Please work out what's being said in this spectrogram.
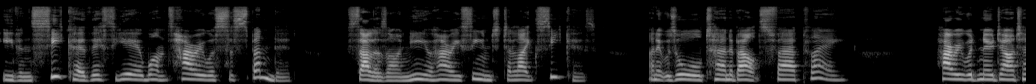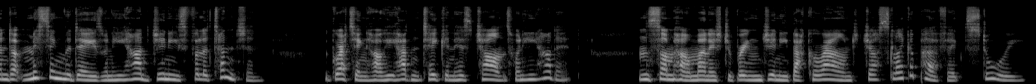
even Seeker this year once Harry was suspended. Salazar knew Harry seemed to like Seekers, and it was all turnabout's fair play. Harry would no doubt end up missing the days when he had Ginny's full attention, regretting how he hadn't taken his chance when he had it, and somehow managed to bring Ginny back around just like a perfect story.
